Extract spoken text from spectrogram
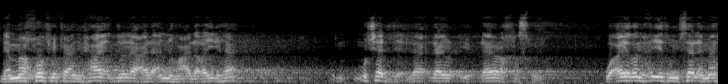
لما خفف عن الحائض دل على أنه على غيرها مشدد لا, لا, لا يرخص فيه وأيضا حديث أم سلمة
